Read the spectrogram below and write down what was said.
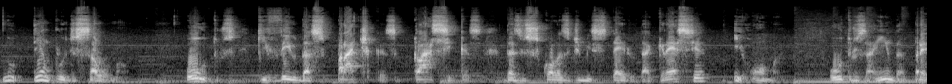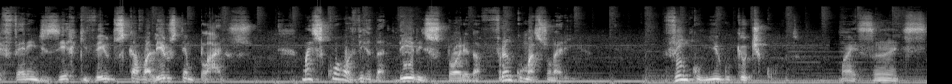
no Templo de Salomão. Outros que veio das práticas clássicas das escolas de mistério da Grécia e Roma. Outros ainda preferem dizer que veio dos Cavaleiros Templários. Mas qual a verdadeira história da franco-maçonaria? Vem comigo que eu te conto. Mas antes,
